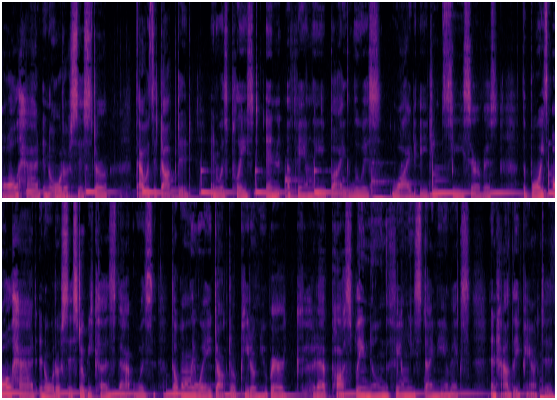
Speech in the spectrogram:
all had an older sister that was adopted and was placed in a family by Louise Wise Agency Service. The boys all had an older sister because that was the only way Dr. Peter Neubauer could have possibly known the family's dynamics and how they parented.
